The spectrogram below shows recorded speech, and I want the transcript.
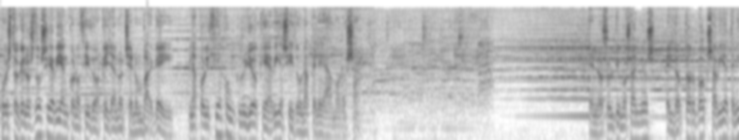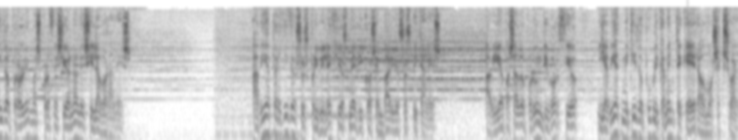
Puesto que los dos se habían conocido aquella noche en un bar gay, la policía concluyó que había sido una pelea amorosa. En los últimos años, el Dr. Box había tenido problemas profesionales y laborales. había perdido sus privilegios médicos en varios hospitales. Había pasado por un divorcio y había admitido públicamente que era homosexual.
